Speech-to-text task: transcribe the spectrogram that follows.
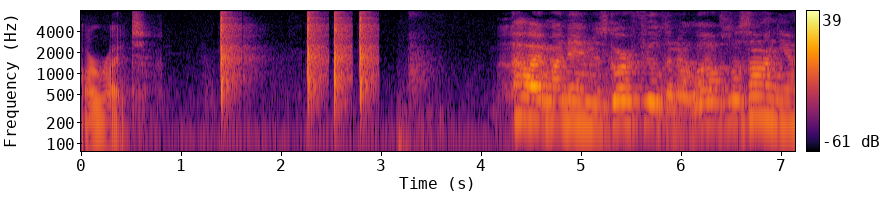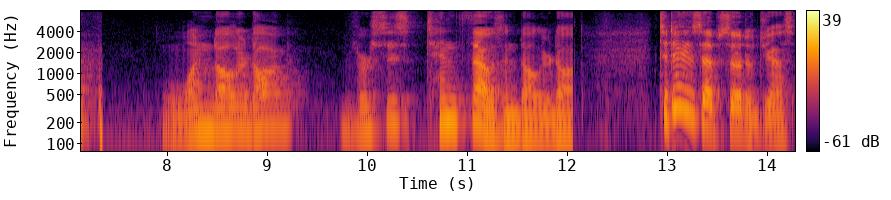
All right. Hi, my name is Garfield and I love lasagna. One dollar dog versus ten thousand dollar dog. Today's episode of Jazz.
